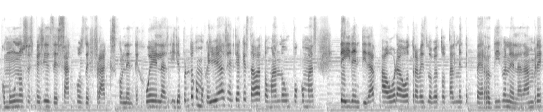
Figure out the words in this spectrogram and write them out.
como unos especies de sacos de fracs con lentejuelas, y de pronto como que yo ya sentía que estaba tomando un poco más de identidad, ahora otra vez lo veo totalmente perdido en el alambre,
